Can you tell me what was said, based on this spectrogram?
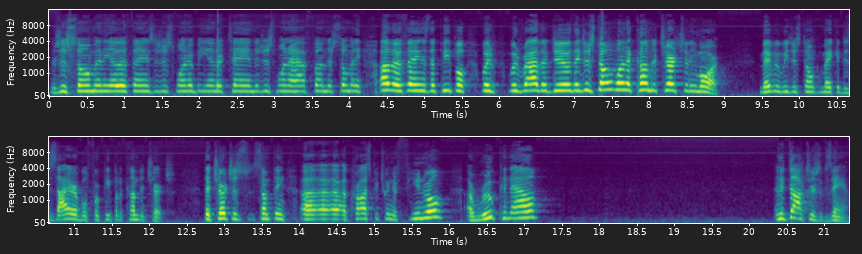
There's just so many other things. They just want to be entertained. They just want to have fun. There's so many other things that people would, would rather do. They just don't want to come to church anymore. Maybe we just don't make it desirable for people to come to church. The church is something, uh, uh, uh, a cross between a funeral, a root canal, and a doctor's exam.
